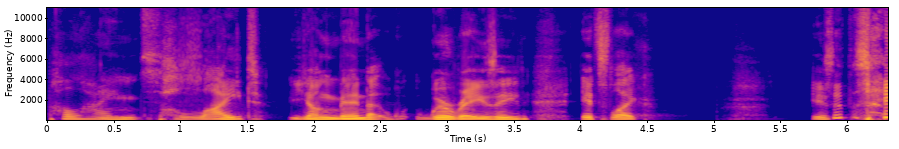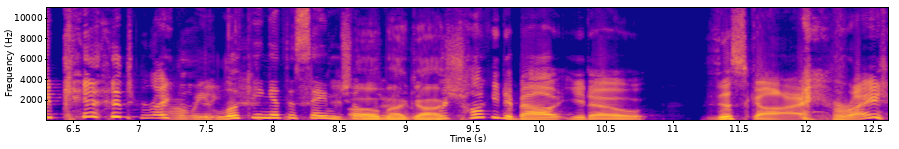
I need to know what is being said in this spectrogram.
Polite. polite young men we're raising, it's like, is it the same kid? right? Are we Like, looking at the same children? Oh children? my we're gosh. talking about you know this guy right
